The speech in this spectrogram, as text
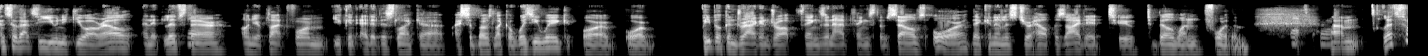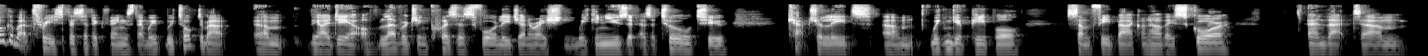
and so that's a unique URL and it lives yeah. there on your platform. You can edit this like a, I suppose, like a WYSIWYG or, or people can drag and drop things and add things themselves, or they can enlist your help as I did to, to build one for them. That's correct. Um, let's talk about three specific things then. We, we talked about um, the idea of leveraging quizzes for lead generation. We can use it as a tool to capture leads. Um, we can give people some feedback on how they score, and that um,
